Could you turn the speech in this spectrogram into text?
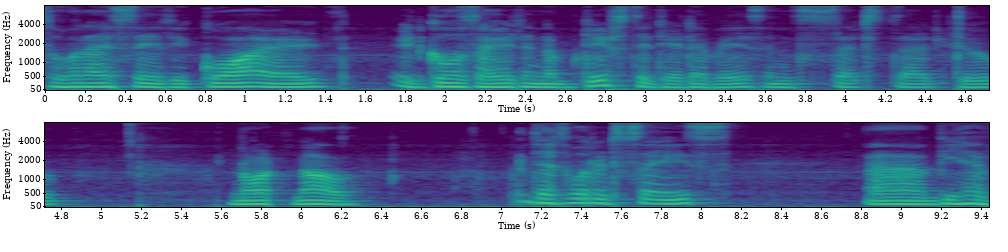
So when I say required it goes ahead and updates the database and sets that to not null. That's what it says uh, we have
